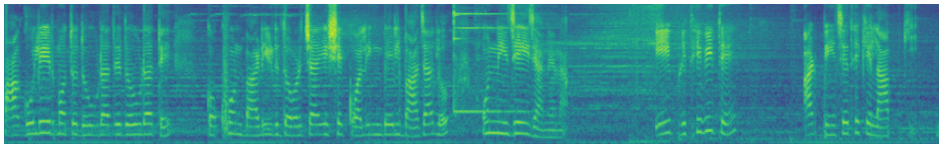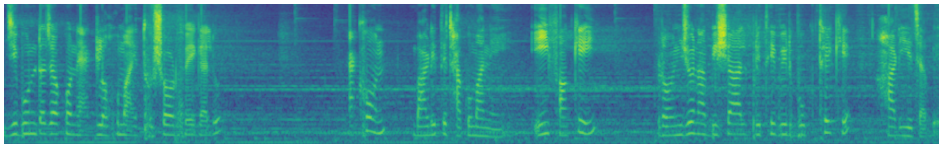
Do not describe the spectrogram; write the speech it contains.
পাগলের মতো দৌড়াতে দৌড়াতে কখন বাড়ির দরজায় এসে কলিং বেল বাজালো ও নিজেই জানে না। এই পৃথিবীতে আর বেঁচে থেকে লাভ কি? জীবনটা যখন এক লহমায় ধূসর হয়ে গেল এখন বাড়িতে ঠাকুমা নেই। এই ফাঁকেই রঞ্জনা বিশাল পৃথিবীর বুক থেকে হারিয়ে যাবে।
